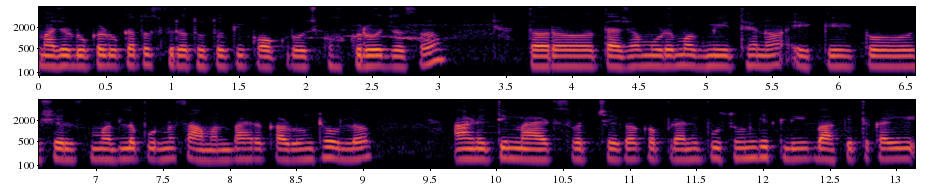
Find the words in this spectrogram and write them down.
माझ्या डोक्या डोक्यातच फिरत होतं की कॉक्रोच कॉक्रोच असं. तर त्याच्यामुळे मग मी इथे ना एक एक शेल्फमधलं पूर्ण सामान बाहेर काढून ठेवलं आणि ती मॅट स्वच्छ एका कपड्याने पुसून घेतली. बाकी तर काही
